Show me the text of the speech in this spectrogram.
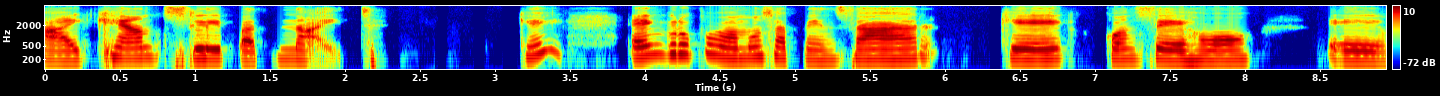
I can't sleep at night. Ok. En grupo vamos a pensar qué consejo eh,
